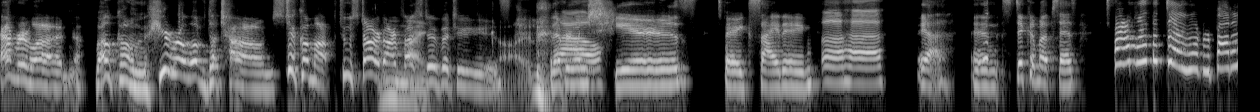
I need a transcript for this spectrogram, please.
Everyone, welcome, hero of the town. Stick Stick 'em up to start Oh our festivities. God. And everyone Wow. cheers. It's very exciting. Uh-huh. Yeah. And stick Stick 'em Up says, Time finally the day, everybody.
